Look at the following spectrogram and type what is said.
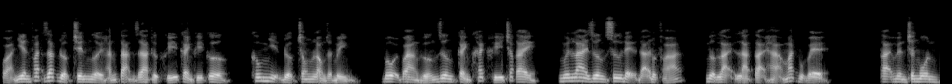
quả nhiên phát giác được trên người hắn tản ra thực khí cảnh khí cơ, không nhịn được trong lòng giật mình, đội vàng hướng dương cảnh khách khí chắc tay, nguyên lai dương sư đệ đã đột phá ngược lại là tại hạ mắt vụ về. Tại huyền chân môn,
